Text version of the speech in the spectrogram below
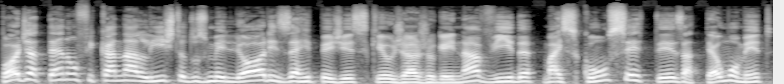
Pode até não ficar na lista dos melhores RPGs que eu já joguei na vida, mas com certeza até o momento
